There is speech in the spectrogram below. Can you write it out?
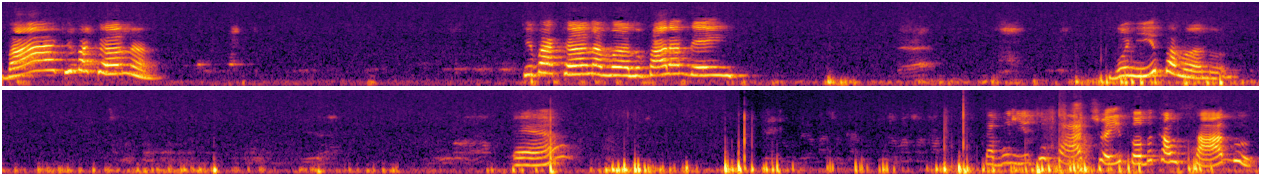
Vá, que bacana! Que bacana, mano! Parabéns! Bonita, mano! É? Tá bonito o pátio aí, todo calçado.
